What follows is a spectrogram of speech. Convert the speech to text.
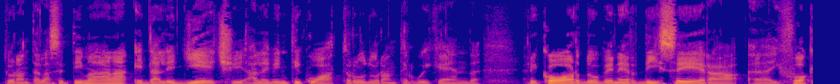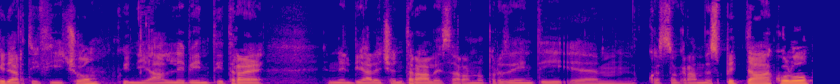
durante la settimana e dalle 10 alle 24 durante il weekend. Ricordo venerdì sera eh, i fuochi d'artificio, quindi alle 23 nel viale centrale saranno presenti ehm, questo grande spettacolo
